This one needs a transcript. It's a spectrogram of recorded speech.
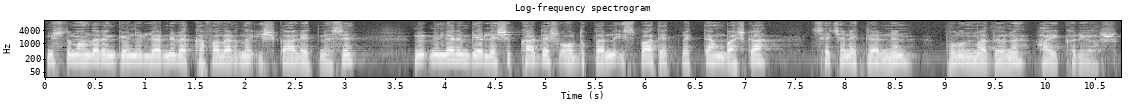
Müslümanların gönüllerini ve kafalarını işgal etmesi, müminlerin birleşip kardeş olduklarını ispat etmekten başka seçeneklerinin bulunmadığını haykırıyor.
